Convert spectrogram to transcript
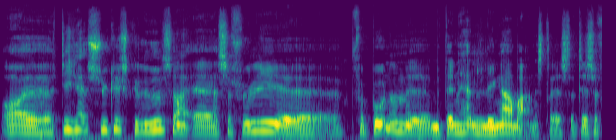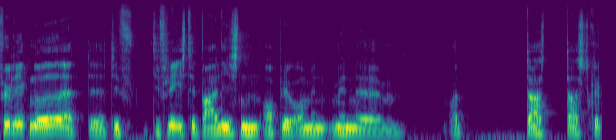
Og øh, de her psykiske lidelser er selvfølgelig øh, forbundet med, med den her længerevarende stress, og det er selvfølgelig ikke noget, at øh, de, de fleste bare lige sådan oplever, men, men øh, der, der skal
